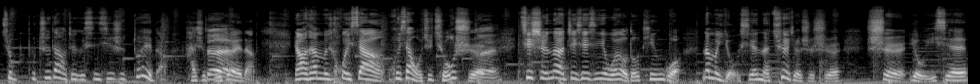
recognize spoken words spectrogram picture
就不知道这个信息是对的还是不对的，然后他们会向会向我去求实。对，其实呢，这些信息我有都听过，那么有些呢，确确实实是有一些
